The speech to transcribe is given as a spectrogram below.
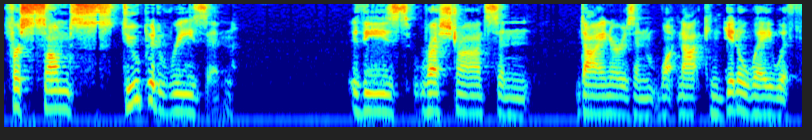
for some stupid reason, these restaurants and diners and whatnot can get away with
